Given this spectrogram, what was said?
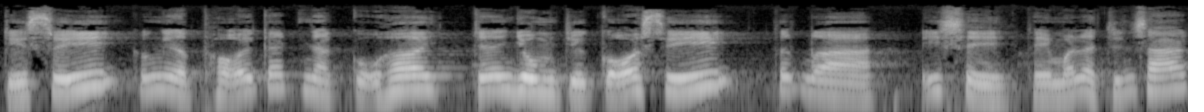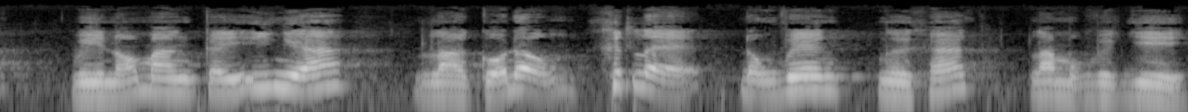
Chữ xí có nghĩa là thổi các nhạc cụ hơi. Cho nên dùng chữ cổ xí tức là ý xì thì mới là chính xác. Vì nó mang cái ý nghĩa là cổ động, khích lệ, động viên người khác làm một việc gì.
